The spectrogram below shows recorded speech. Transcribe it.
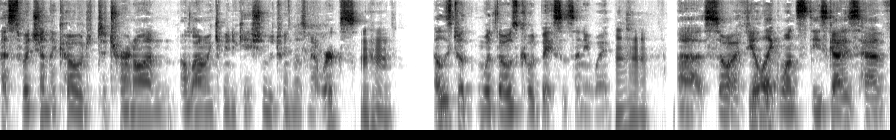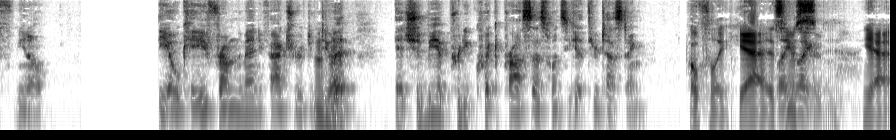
a switch in the code to turn on allowing communication between those networks. Mm-hmm. at least with, with those code bases anyway. hmm Uh, so I feel like once these guys have, you know, the okay from the manufacturer to do Mhm. it, it should be a pretty quick process once you get through testing. Hopefully, yeah. It Like- seems, like- yeah.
